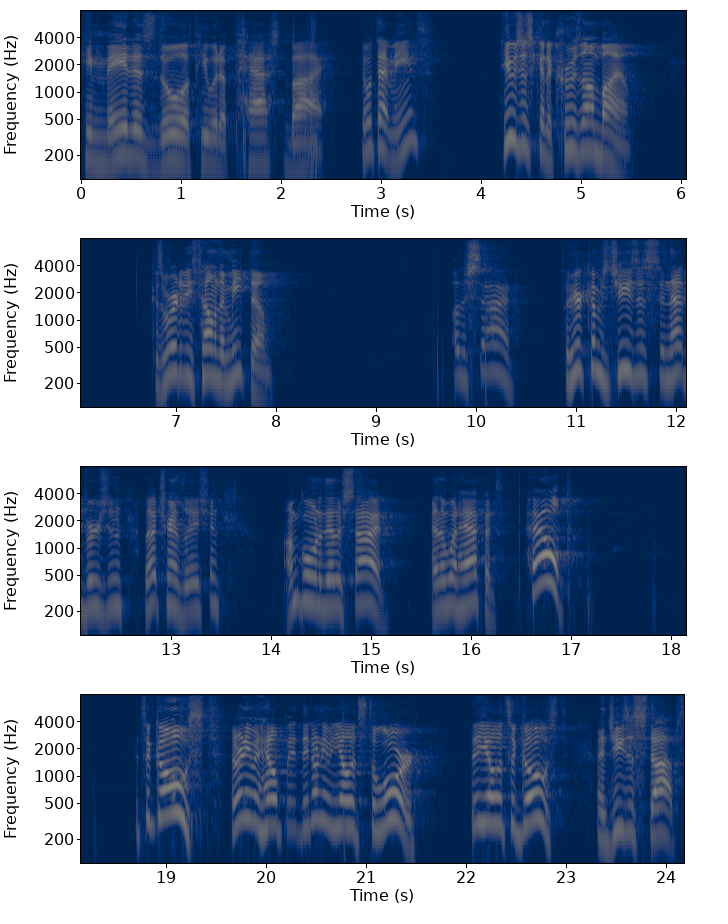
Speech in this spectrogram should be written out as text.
he made as though if he would have passed by. You know what that means? He was just going to cruise on by them. Because where did he tell them to meet them? Other side. So here comes Jesus in that version, that translation. I'm going to the other side. And then what happens? Help! It's a ghost. They don't even help. They don't even yell, it's the Lord. They yell, it's a ghost. And Jesus stops.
